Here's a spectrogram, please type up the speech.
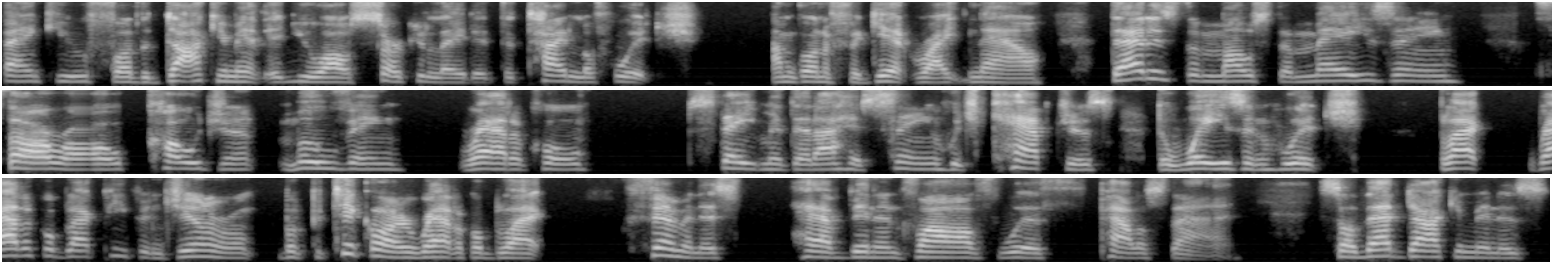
thank you for the document that you all circulated, the title of which I'm going to forget right now. That is the most amazing, thorough, cogent, moving, radical statement that I have seen, which captures the ways in which Black, radical Black people in general, but particularly radical Black feminists have been involved with Palestine. So that document is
